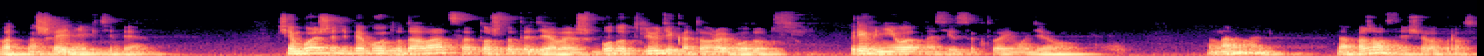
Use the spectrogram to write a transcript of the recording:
в отношении к тебе. Чем больше тебе будет удаваться то, что ты делаешь, будут люди, которые будут ревниво относиться к твоему делу. Нормально. Да, пожалуйста, еще вопрос.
